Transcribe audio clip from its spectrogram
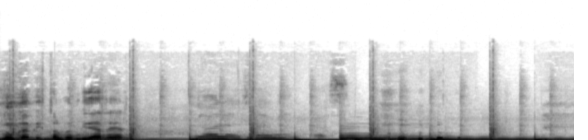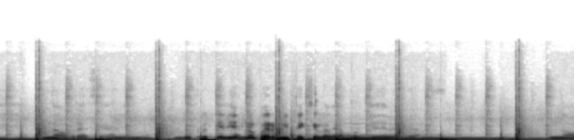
¿Nunca has visto algo en vida real? No caso. No, gracias a Dios no. Yo creo que Dios no permite que lo vea porque de verdad. No,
